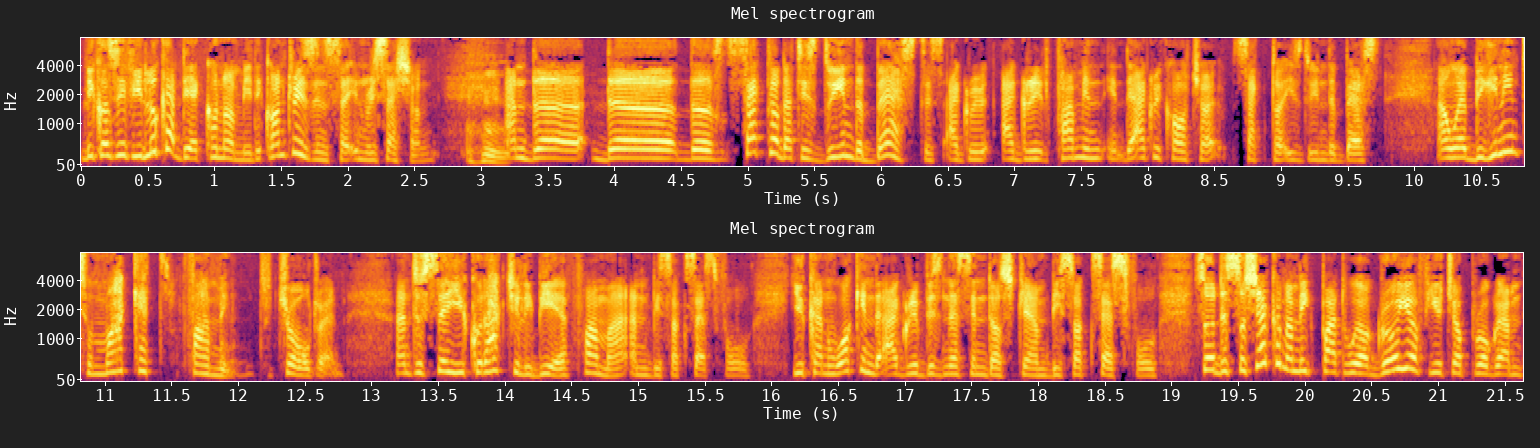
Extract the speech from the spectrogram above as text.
because if you look at the economy, the country is in, in recession, mm-hmm. and the the the sector that is doing the best is agri agri farming. The agriculture sector is doing the best, and we're beginning to market farming to children and to say you could actually be a farmer and be successful. You can work in the agribusiness industry and be successful. So the socioeconomic pathway or Grow Your Future program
